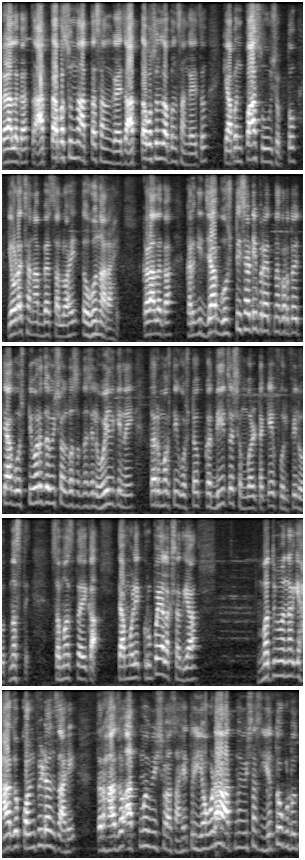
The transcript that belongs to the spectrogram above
कळालं का? तर आत्तापासून आत्ता सांगायचं आत्तापासूनच आपण सांगायचं की आपण पास होऊ शकतो एवढा छान अभ्यास चालू आहे तर होणार आहे. कळालं का? कारण की ज्या गोष्टीसाठी प्रयत्न करतोय त्या गोष्टीवर जर विश्वास बसत नसेल होईल की नाही तर मग ती गोष्ट कधीच शंभर टक्के फुलफिल होत नसते. समजतंय का? त्यामुळे कृपया लक्षात घ्या. मग तुम्ही म्हणणार की हा जो कॉन्फिडन्स आहे तर हा जो आत्मविश्वास आहे तो एवढा आत्मविश्वास येतो कुठून?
